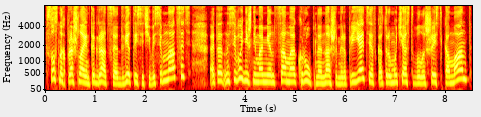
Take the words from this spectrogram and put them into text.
В Соснах прошла интеграция 2018. Это на сегодняшний момент самое крупное наше мероприятие, в котором участвовало 6 шесть команд,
